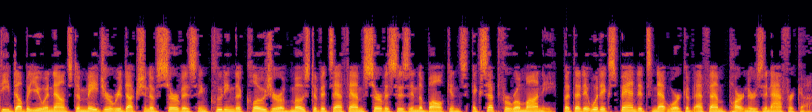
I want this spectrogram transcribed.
DW announced a major reduction of service including the closure of most of its FM services in the Balkans except for Romani, but that it would expand its network of FM partners in Africa.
